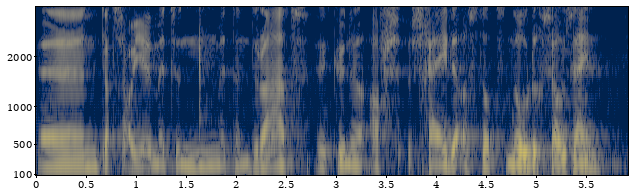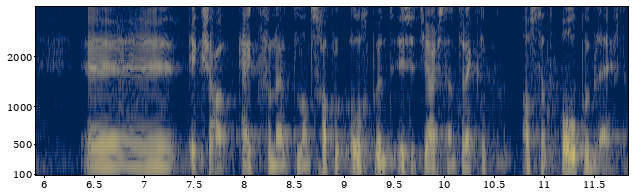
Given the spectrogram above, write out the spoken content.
En dat zou je met een, met een draad kunnen afscheiden als dat nodig zou zijn. ik zou, kijk, vanuit landschappelijk oogpunt is het juist aantrekkelijk als dat open blijft.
